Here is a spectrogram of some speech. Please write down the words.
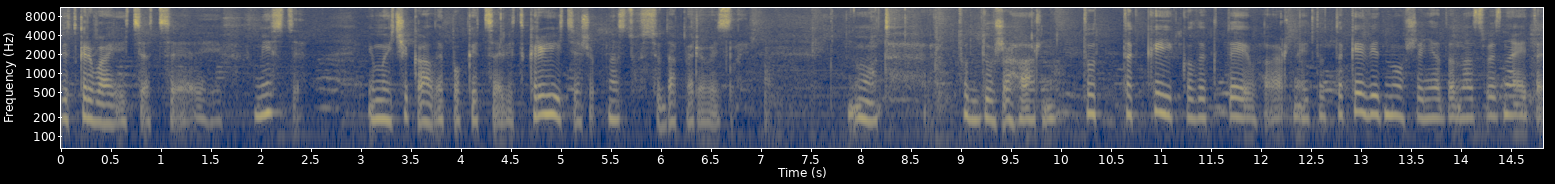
відкривається це місце. І ми чекали, поки це відкриється, щоб нас сюди перевезли. От. Тут дуже гарно. Тут такий колектив гарний, тут таке відношення до нас. Ви знаєте,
